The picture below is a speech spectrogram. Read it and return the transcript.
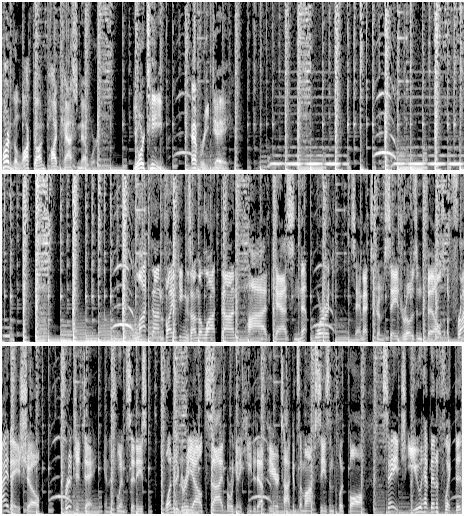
Part of the Locked On Podcast Network. Your team every day. On Vikings on the Locked On Podcast Network. Sam Ekstrom, Sage Rosenfels, a Friday show. Frigid day in the Twin Cities. One degree outside, but we're going to heat it up here, talking some off-season football. Sage, you have been afflicted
